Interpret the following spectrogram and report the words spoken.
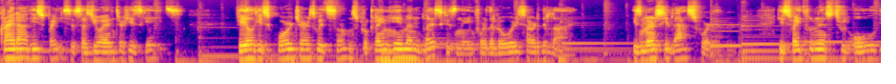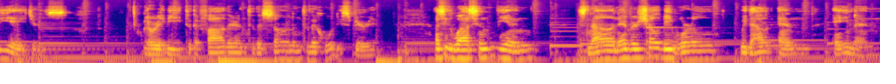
Cry out his praises as you enter his gates. Fill his courtyards with songs, proclaim him and bless his name, for the Lord is our delight. His mercy lasts forever, his faithfulness through all the ages. Glory be to the Father, and to the Son, and to the Holy Spirit, as it was in the end, is now, and ever shall be, world without end. Amen.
